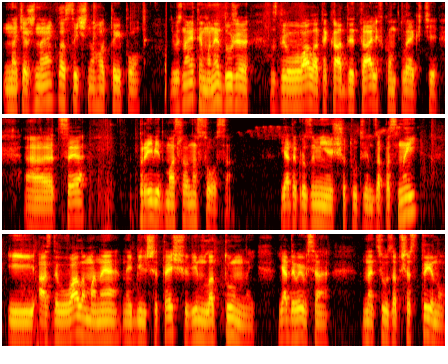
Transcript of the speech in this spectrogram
натяжне класичного типу. І ви знаєте, мене дуже здивувала така деталь в комплекті. Е, Це привід маслонасоса. Я так розумію, що тут він запасний. І, а здивувало мене найбільше те, що він латунний. Я дивився на цю запчастину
